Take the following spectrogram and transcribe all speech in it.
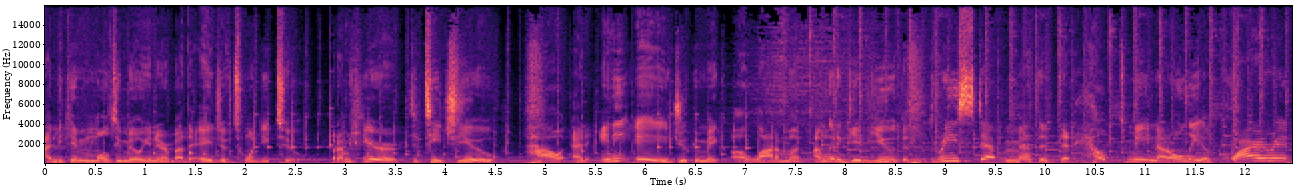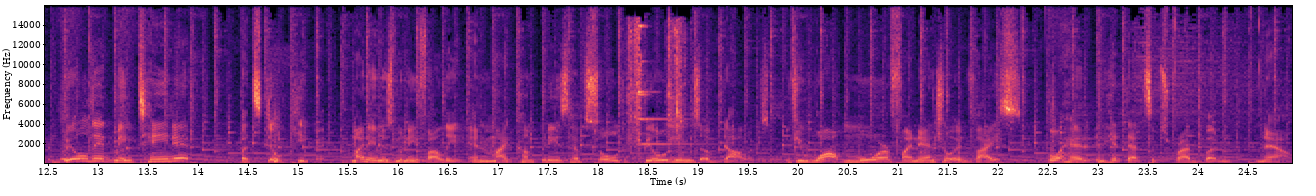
I became a multimillionaire by the age of 22, but I'm here to teach you how at any age you can make a lot of money. I'm gonna give you the three step method that helped me not only acquire it, build it, maintain it, but still keep it. My name is Munif Ali, and my companies have sold billions of dollars. If you want more financial advice, go ahead and hit that subscribe button now.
